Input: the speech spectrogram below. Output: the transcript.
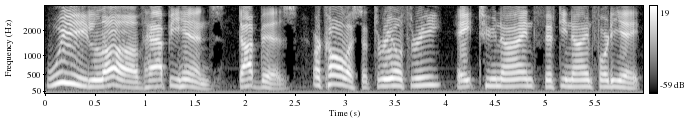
we love happyhens.biz, or call us at 303 829 5948.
